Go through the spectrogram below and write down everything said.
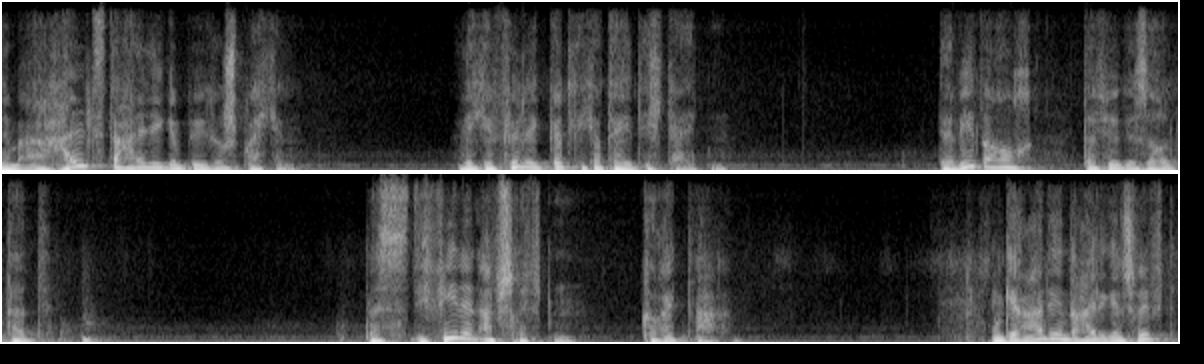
dem Erhalt der heiligen Bücher sprechen. Welche Fülle göttlicher Tätigkeiten, der wieder auch dafür gesorgt hat, dass die vielen Abschriften korrekt waren. Und gerade in der Heiligen Schrift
